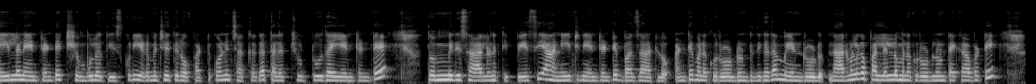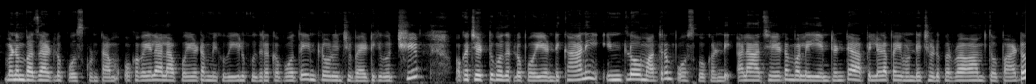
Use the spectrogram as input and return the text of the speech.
నీళ్ళని ఏంటంటే చెంబులో తీసుకుని ఎడమ చేతిలో పట్టుకొని చక్కగా తల చుట్టూదా ఏంటంటే తొమ్మిది సార్లను తిప్పేసి ఆ నీటిని ఏంటంటే బజార్లో అంటే మనకు రోడ్డు ఉంటుంది కదా మెయిన్ రోడ్డు. నార్మల్గా పల్లెల్లో మనకు రోడ్లు ఉంటాయి కాబట్టి మనం బజార్లో పోసుకుంటాము. ఒకవేళ అలా పోయటం మీకు వీలు కుదరకపోతే ఇంట్లో నుంచి బయటికి వచ్చి ఒక చెట్టు మొదట్లో పోయండి. కానీ కానీ ఇంట్లో మాత్రం పోసుకోకండి. అలా చేయడం వల్ల ఏంటంటే ఆ పిల్లలపై ఉండే చెడు ప్రభావంతో పాటు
